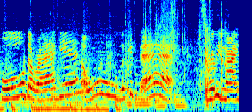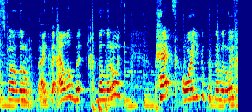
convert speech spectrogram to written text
pull the rag in. Oh, look at that. It's really nice for a little, like the little bit, the little pets, or you could put the littlest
